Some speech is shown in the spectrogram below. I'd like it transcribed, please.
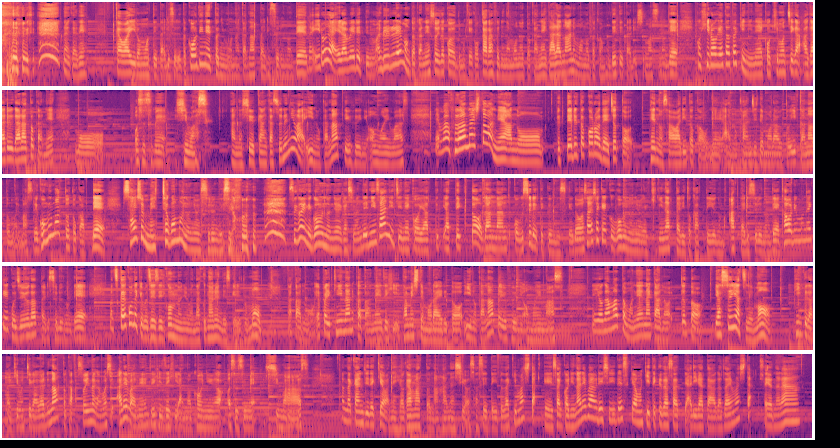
なんかね可愛い色持ってたりするとコーディネートにもなんかなったりするので色が選べるっていうのはルルレモンとかねそういうところでも結構カラフルなものとかね柄のあるものとかも出てたりしますのでこう広げた時にねこう気持ちが上がる柄とかねもうおすすめします。あの習慣化するにはいいのかなっていうふうに思います。でまあ不安な人はねあの売ってるところでちょっと手の触りとかをねあの感じてもらうといいかなと思います。でゴムマットとかって最初めっちゃゴムの匂いするんですよ。すごいねゴムの匂いがします。で23日ねこうやってやっていくとだんだんこう薄れていくんですけど最初結構ゴムの匂いが気になったりとかっていうのもあったりするので香りもね結構重要だったりするので、まあ、使い込んでいけば全然ゴムの匂いはなくなるんですけれどもなんかあのやっぱり気になる方はね是非試してもらえるといいのかなというふうに思います。でヨガマットもねなんかあのちょっと安いやつでもピンクだったら気持ちが上がるなとかそういうのがもしあればね是非是非あの購入をおすすめします。こんな感じで今日はねヨガマットの話をさせていただきました、えー、参考になれば嬉しいです今日も聞いてくださってありがとうございましたさようなら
